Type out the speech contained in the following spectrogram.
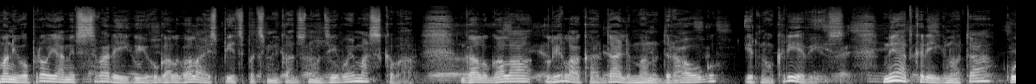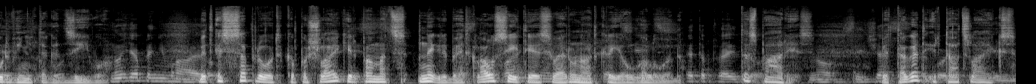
man joprojām ir svarīga, jo galu galā es 15 gadus nodzīvoju Maskavā. Galu galā lielākā daļa manu draugu ir no Krievijas, neatkarīgi no tā, kur viņi tagad dzīvo. Bet es saprotu, ka pašlaik ir pamats negribēt klausīties vai runāt krievu valodu. Tas pāries. Bet tagad ir tāds laiks.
